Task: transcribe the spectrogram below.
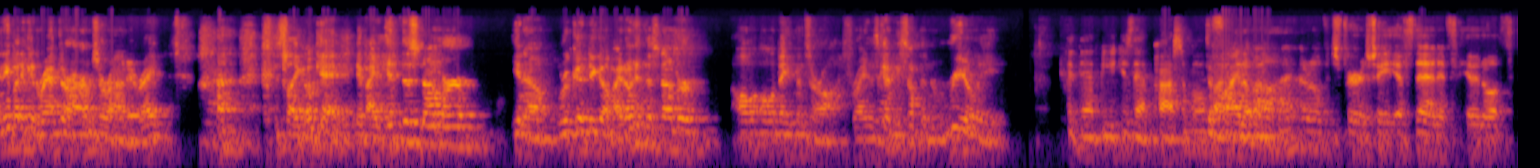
anybody can wrap their arms around it, right? It's like, okay, if I hit this number, you know, we're good to go. If I don't hit this number, all, all abatements are off, right? It's gotta be something really Could that be, is that possible? Well, I don't know if it's fair to say if then, if, you know, if,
